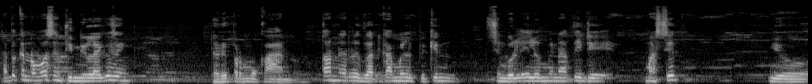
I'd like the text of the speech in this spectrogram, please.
Tapi kenapa sing dinilai itu sing dari permukaan? Toh Ridwan Kamil bikin simbol Illuminati di masjid yo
